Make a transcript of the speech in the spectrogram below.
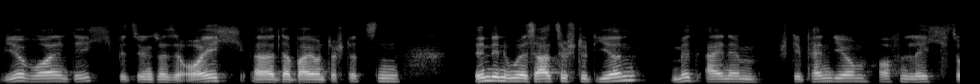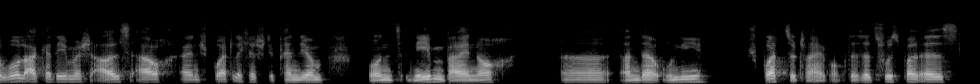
wir wollen dich bzw. euch äh, dabei unterstützen, in den USA zu studieren mit einem Stipendium, hoffentlich sowohl akademisch als auch ein sportliches Stipendium und nebenbei noch äh, an der Uni Sport zu treiben. Ob das jetzt Fußball ist,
